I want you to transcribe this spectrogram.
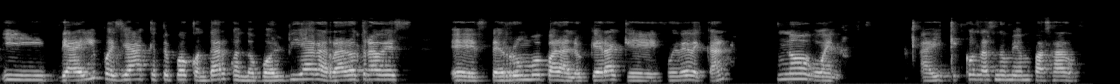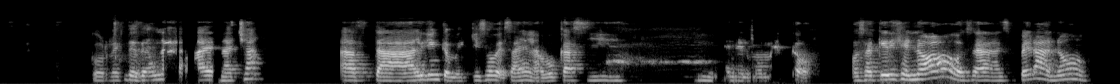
Y de ahí, pues ya, ¿qué te puedo contar? Cuando volví a agarrar otra vez este rumbo para lo que era que fue de decán, no, bueno, ahí qué cosas no me han pasado. Correcto. Desde una llamada de Nacha hasta alguien que me quiso besar en la boca así en el momento. O sea, que dije, no, o sea, espera, no.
